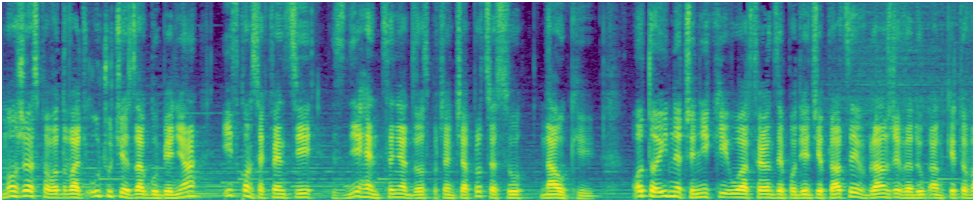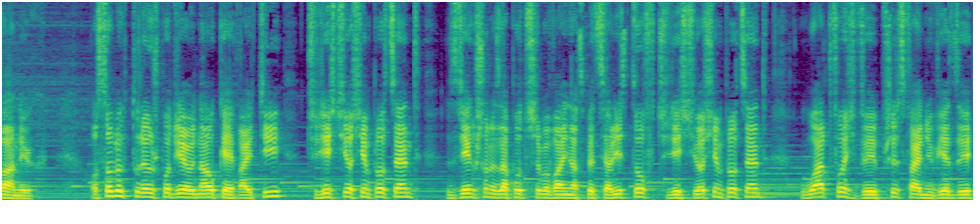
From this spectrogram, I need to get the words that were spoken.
może spowodować uczucie zagubienia i w konsekwencji zniechęcenia do rozpoczęcia procesu nauki. Oto inne czynniki ułatwiające podjęcie pracy w branży według ankietowanych. Osoby, które już podjęły naukę w IT 38%, zwiększone zapotrzebowanie na specjalistów 38%, łatwość w przyswajaniu wiedzy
